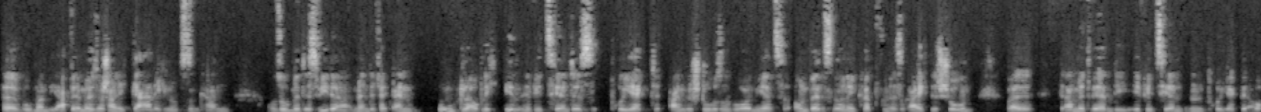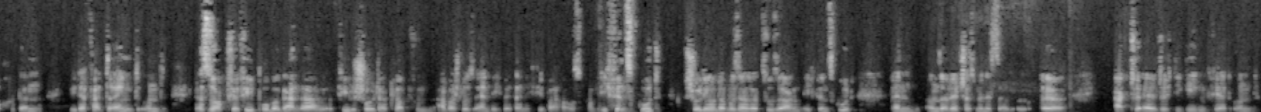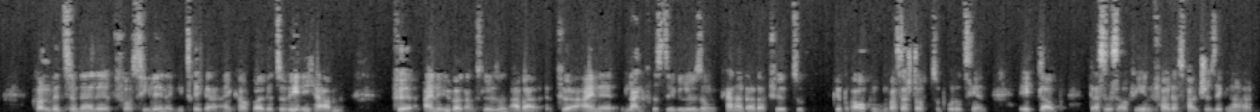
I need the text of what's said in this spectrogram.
äh, wo man die Abwärme wahrscheinlich gar nicht nutzen kann. Und somit ist wieder im Endeffekt ein unglaublich ineffizientes Projekt angestoßen worden jetzt. Und wenn es nur in den Köpfen ist, reicht es schon, weil damit werden die effizienten Projekte auch dann wieder verdrängt und das sorgt für viel Propaganda, viel Schulterklopfen, aber schlussendlich wird da nicht viel bei rauskommen. Ich finde es gut, Entschuldigung, da muss ich noch dazu sagen, ich finde es gut, wenn unser Wirtschaftsminister äh, aktuell durch die Gegend fährt und konventionelle fossile Energieträger einkauft, weil wir zu wenig haben für eine Übergangslösung, aber für eine langfristige Lösung Kanada dafür zu gebrauchen, um Wasserstoff zu produzieren, ich glaube, das ist auf jeden Fall das falsche Signal.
